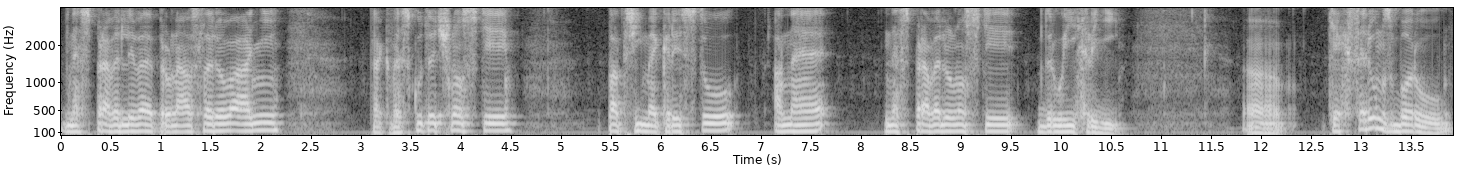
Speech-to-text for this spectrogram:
nespravedlivé pronásledování, tak ve skutečnosti patříme Kristu a ne nespravedlnosti druhých lidí. Eh, těch sedm zborů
